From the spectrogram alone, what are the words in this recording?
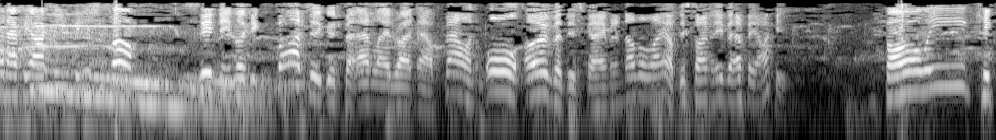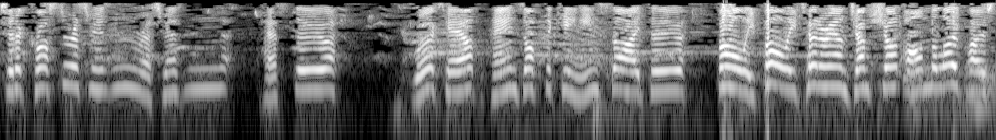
And Afeaki finishes off. Sydney looking far too good for Adelaide right now. Fallon all over this game and another layup. This time Eva Afeaki. Foley kicks it across to Rasmussen. Rasmussen has to work out. Hands off to King. Inside to Foley. Foley turnaround jump shot on the low post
